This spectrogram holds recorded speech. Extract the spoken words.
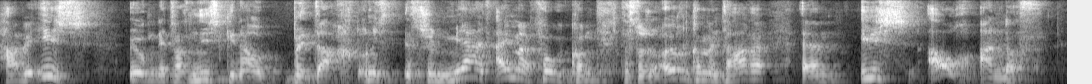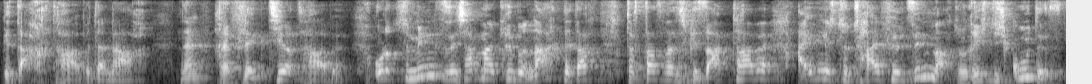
habe ich irgendetwas nicht genau bedacht. Und es ist schon mehr als einmal vorgekommen dass durch Eure Kommentare ähm, ich auch anders gedacht habe danach, ne, reflektiert habe. Oder zumindest ich habe mal drüber nachgedacht, dass das was ich gesagt habe eigentlich total viel Sinn macht und richtig gut ist.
